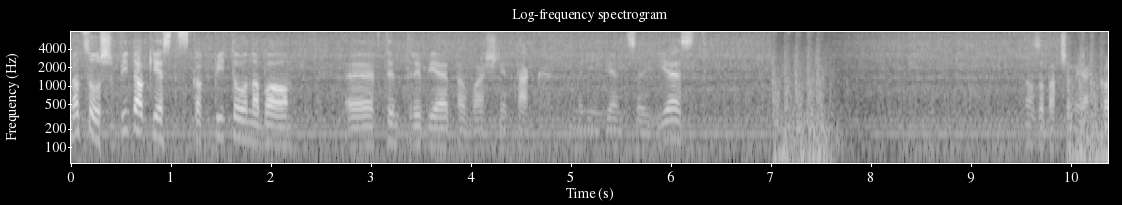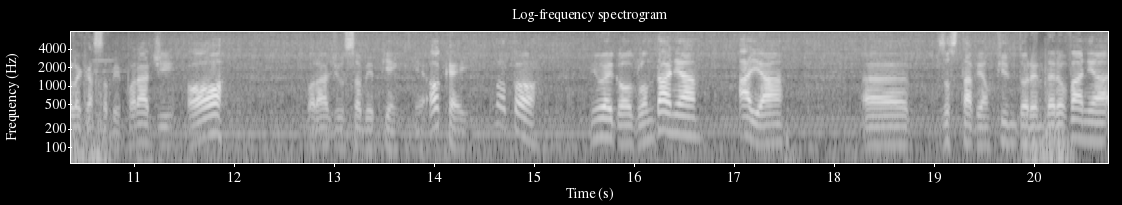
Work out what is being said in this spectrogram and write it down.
no cóż, widok jest z kokpitu, no bo e, w tym trybie to właśnie tak mniej więcej jest. No zobaczymy jak kolega sobie poradzi. O! Poradził sobie pięknie. Okej, no to miłego oglądania, a ja e, zostawiam film do renderowania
